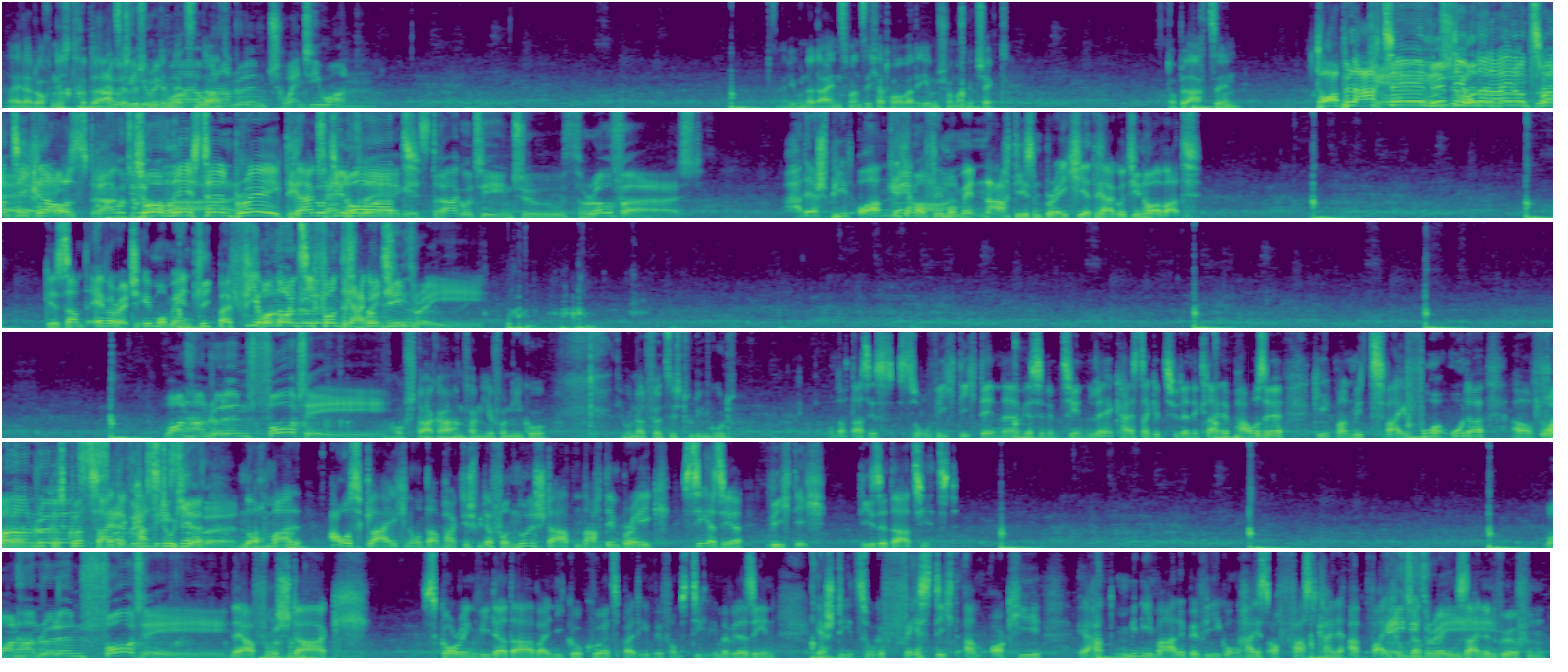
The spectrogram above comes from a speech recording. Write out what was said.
Leider doch nicht. Triple 1 erwischt mit dem letzten Dart. 121. Ja, die 121 hat Horvath eben schon mal gecheckt. Doppel 18. Doppel 18 nimmt die 121 raus. Dragutin Zum Horvath. nächsten Break. Dragutin Horvath. Dragutin to throw first. Ah, der spielt ordentlich Game auf on. im Moment nach diesem Break hier. Dragutin Horvath. Gesamt-Average im Moment liegt bei 94 von Dragutin. 140. Auch starker Anfang hier von Nico. Die 140 tut ihm gut. Und auch das ist so wichtig, denn äh, wir sind im 10. Leg, heißt, da gibt es wieder eine kleine Pause. Geht man mit zwei vor oder auf äh, Nikos Kurzseite kannst du hier nochmal ausgleichen und dann praktisch wieder von Null starten nach dem Break. Sehr, sehr wichtig, diese Darts jetzt. 140. Nervenstark. Scoring wieder da bei Nico Kurz, bei dem wir vom Stil immer wieder sehen, er steht so gefestigt am Oki. Er hat minimale Bewegung, heißt auch fast keine Abweichung dann immer in seinen Würfen.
